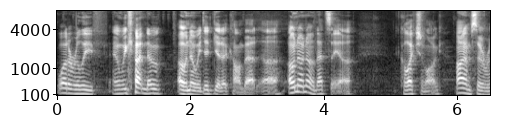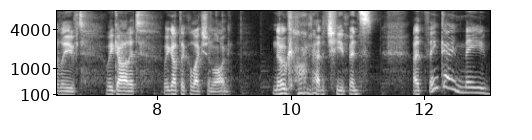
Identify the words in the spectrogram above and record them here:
what a relief. And we got no... Oh, no, we did get a combat. Uh, oh, no, no, that's a uh, collection log. I'm so relieved. We got it. We got the collection log. No combat achievements. I think I made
